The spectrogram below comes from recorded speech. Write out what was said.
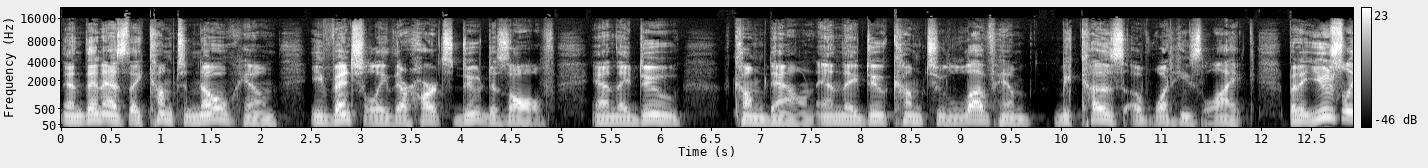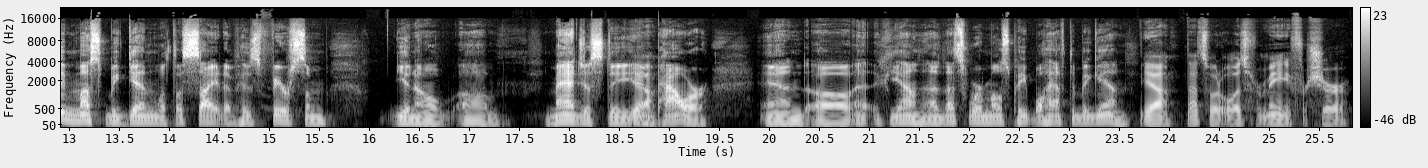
And then as they come to know him, eventually their hearts do dissolve and they do come down and they do come to love him because of what he's like. But it usually must begin with the sight of his fearsome, you know, um, majesty yeah. and power. And uh, yeah, that's where most people have to begin. Yeah, that's what it was for me, for sure.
